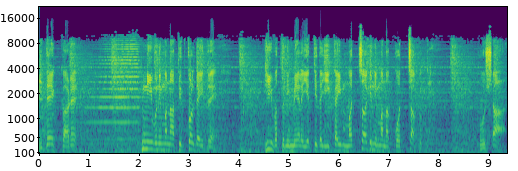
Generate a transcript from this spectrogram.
ಇದೇ ಕಡೆ. ನೀವು ನಿಮ್ಮನ್ನ ತಿದ್ಕೊಳ್ದೇ ಇದ್ರೆ ಇವತ್ತು ನಿಮ್ಮ ಮೇಲೆ ಎತ್ತಿದ ಈ ಕೈ ಮಚ್ಚಾಗಿ ನಿಮ್ಮನ್ನ ಕೊಚ್ಚಾಕುತ್ತೆ. ಹುಷಾರ್.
